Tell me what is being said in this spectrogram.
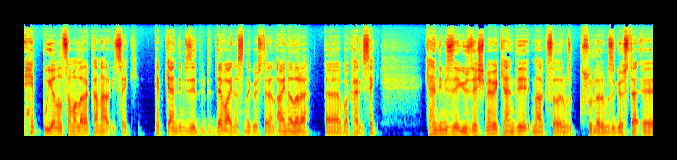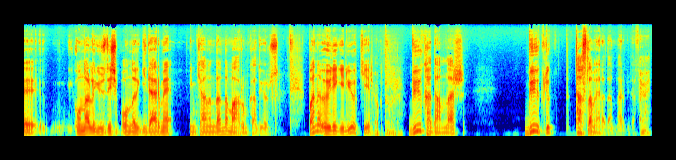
hep bu yanılsamalara kanar isek, hep kendimizi dev aynasında gösteren aynalara e, bakar isek, kendimizle yüzleşme ve kendi nakısalarımızı, kusurlarımızı göster, e, onlarla yüzleşip onları giderme imkanından da mahrum kalıyoruz. Bana öyle geliyor ki çok doğru. Büyük adamlar büyüklük taslamayan adamlar bir defa. Evet.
